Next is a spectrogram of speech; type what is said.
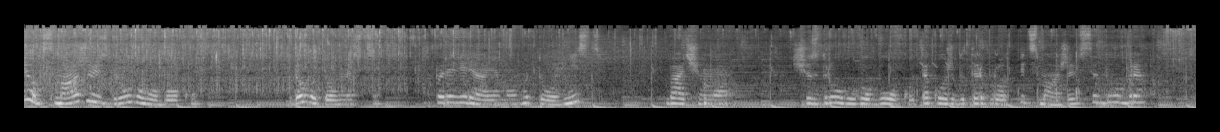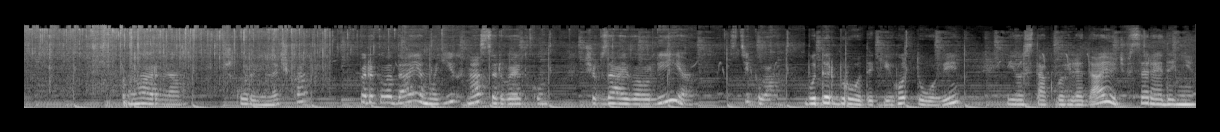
і обсмажую з другого боку до готовності. Перевіряємо готовність. Бачимо, що з другого боку також бутерброд підсмажився добре. Гарна шкуриночка. Перекладаємо їх на серветку, щоб зайва олія стікла. Бутербродики готові і ось так виглядають всередині.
